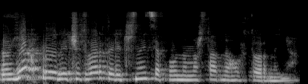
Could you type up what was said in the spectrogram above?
Як пройде четверта річниця повномасштабного вторгнення?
